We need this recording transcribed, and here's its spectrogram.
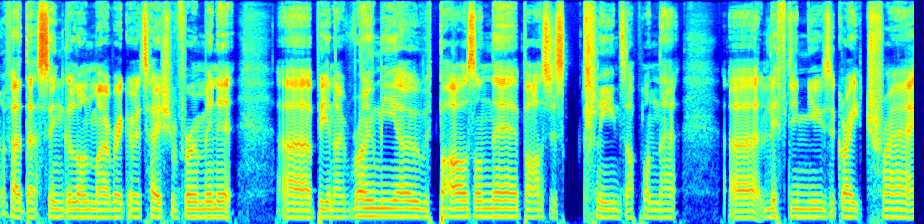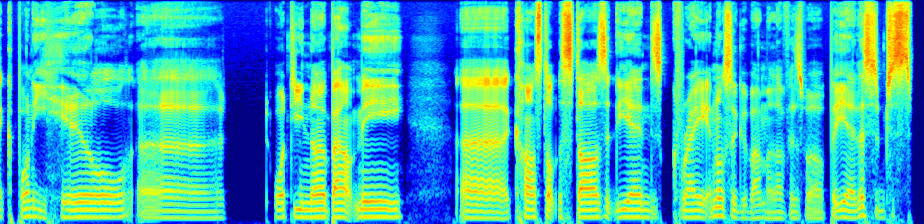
I've had that single on my rotation for a minute. But you know, Romeo with Bas on there. Bas just cleans up on that. Uh, Lifting You's a great track. Bonnie Hill. Uh, what do you know about me? Uh, Can't stop the stars at the end is great, and also Goodbye My Love as well. But yeah, there's some just,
